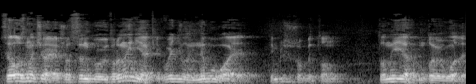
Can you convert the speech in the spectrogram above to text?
Це означає, що з цинкової труни ніяких виділень не буває, тим більше, що бетон. То не є грунтові води.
